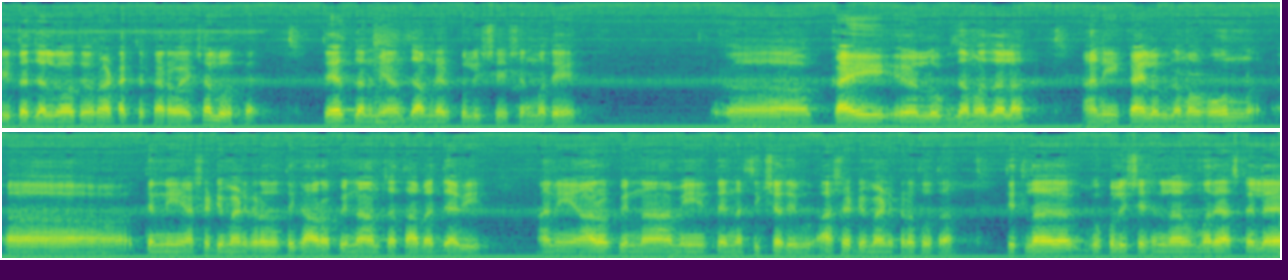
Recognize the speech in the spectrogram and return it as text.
इथं जळगाव तेव्हा अटकच्या कारवाई चालू होत्या त्याच दरम्यान जामनेर पोलीस स्टेशनमध्ये काही लोक जमा झाला आणि काही लोक जमा होऊन त्यांनी असे डिमांड करत होते की आरोपींना आमच्या ताब्यात द्यावी. आणि आरोपींना आम्ही त्यांना शिक्षा देऊ असं डिमांड करत होता. तिथला जो पोलीस स्टेशनला मध्ये असलेले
